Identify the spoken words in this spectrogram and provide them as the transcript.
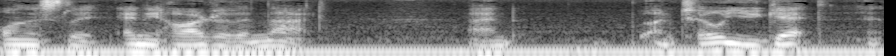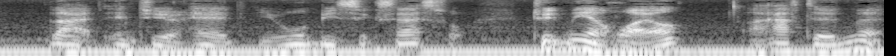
honestly, any harder than that. And until you get that into your head, you won't be successful. It took me a while, I have to admit.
